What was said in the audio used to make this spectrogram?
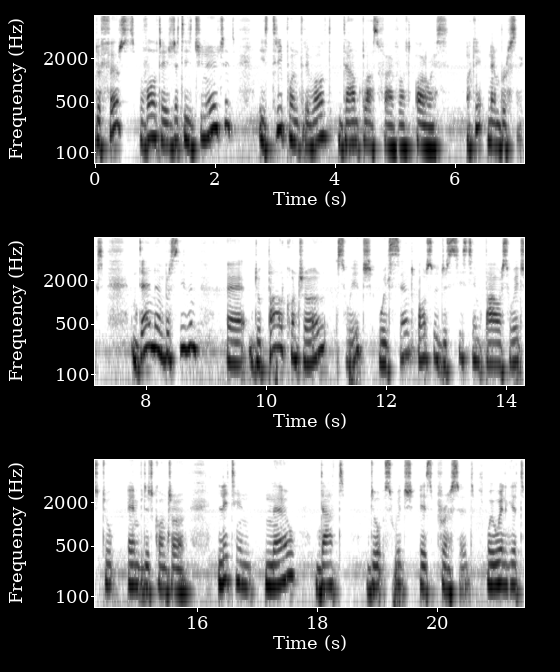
the first voltage that is generated is 3.3 volt then plus 5 volt always. Okay number 6 then number 7 uh, the power control switch will send also the system power switch to embedded controller letting know that the switch is pressed we will get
